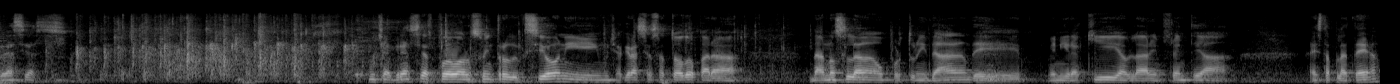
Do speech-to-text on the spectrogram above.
gracias. Muchas gracias por su introducción y muchas gracias a todos para darnos la oportunidad de venir aquí a hablar en frente a, esta platea.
